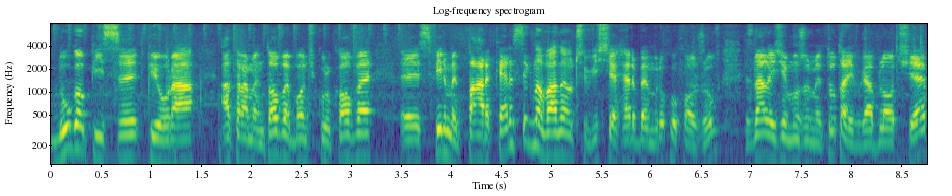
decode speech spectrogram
długopisy, pióra atramentowe bądź kulkowe y, z firmy Parker, sygnowane oczywiście herbem ruchu Chorzów. Znaleźć je możemy tutaj w gablocie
